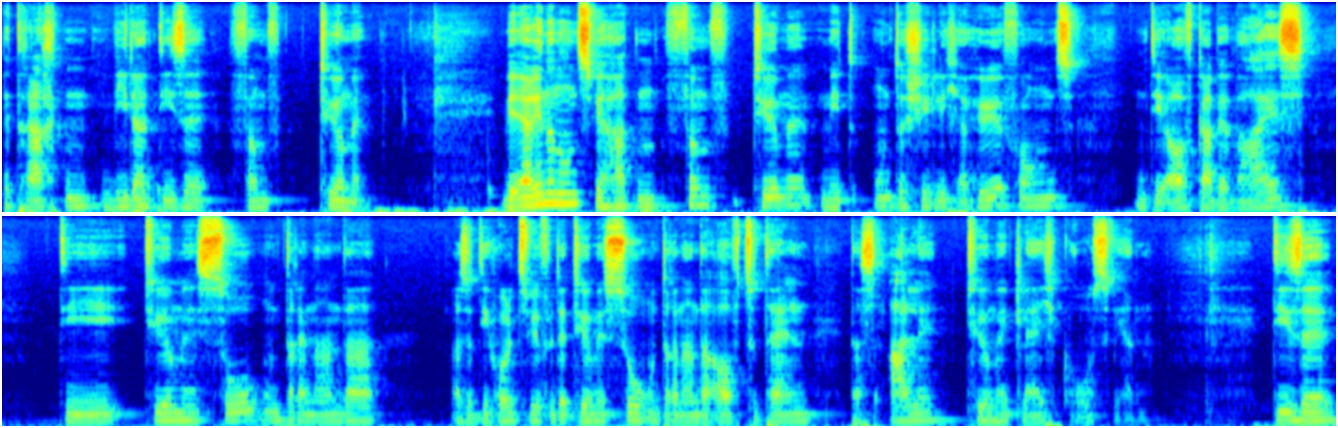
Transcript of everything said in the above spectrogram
betrachten wieder diese fünf Türme. Wir erinnern uns, wir hatten fünf Türme mit unterschiedlicher Höhe vor uns und die Aufgabe war es, die Türme so untereinander, also die Holzwürfel der Türme so untereinander aufzuteilen, dass alle Türme gleich groß werden. Diese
